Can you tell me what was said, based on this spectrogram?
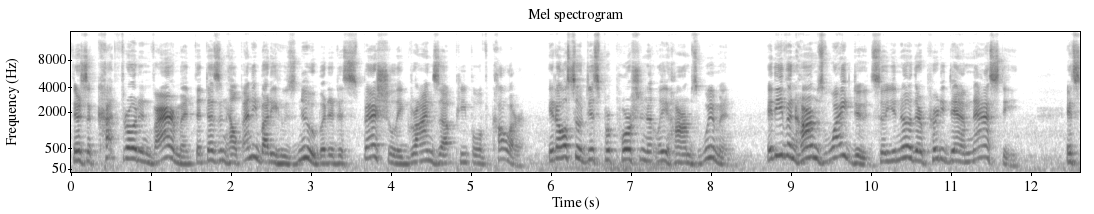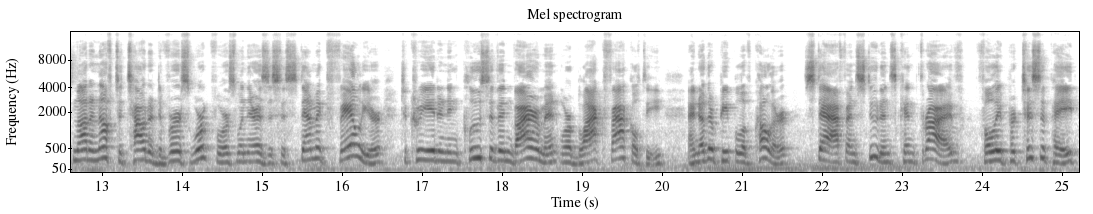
There's a cutthroat environment that doesn't help anybody who's new, but it especially grinds up people of color. It also disproportionately harms women. It even harms white dudes, so you know they're pretty damn nasty. It's not enough to tout a diverse workforce when there is a systemic failure to create an inclusive environment where black faculty and other people of color, staff, and students can thrive, fully participate,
